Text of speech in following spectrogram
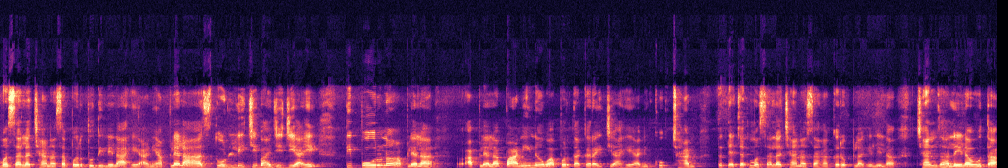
मसाला छान असा परतू दिलेला आहे आणि आपल्याला आज तोडलीची भाजी जी आहे ती पूर्ण आपल्याला आपल्याला पाणी न वापरता करायची आहे आणि खूप छान तर त्याच्यात मसाला छान असा हा करपला गेलेला छान झालेला होता.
